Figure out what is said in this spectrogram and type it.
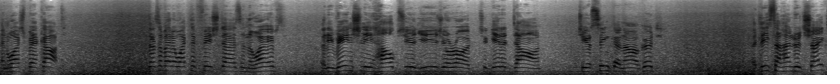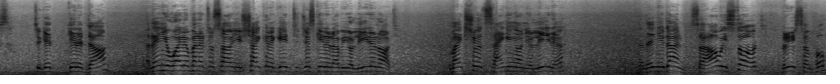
and wash back out. Doesn't matter what the fish does in the waves, it eventually helps you and you use your rod to get it down to your sinker. Now good. At least 100 shakes to get, get it down. And then you wait a minute or so and you shake it again to just get it over your leader knot. Make sure it's hanging on your leader. And then you're done. So how we start very simple.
